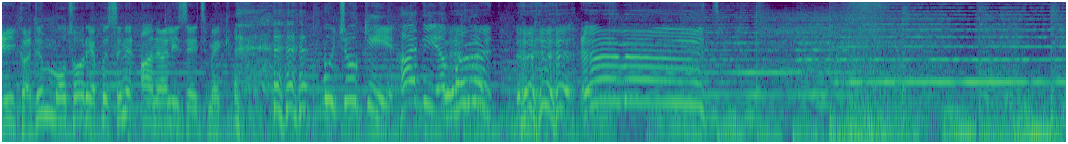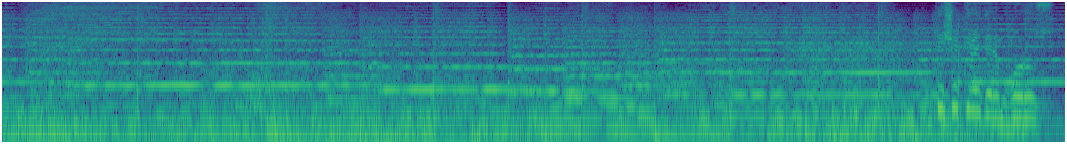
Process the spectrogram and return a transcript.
İlk adım motor yapısını analiz etmek. Bu çok iyi. Hadi yapalım. evet! Teşekkür ederim Horus.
